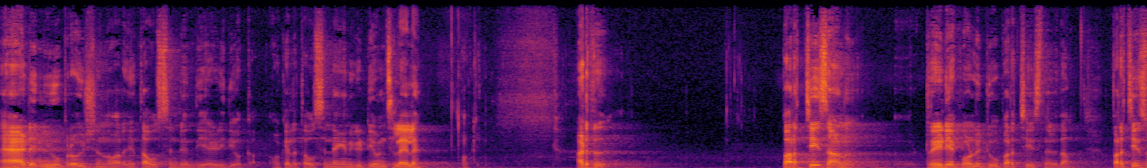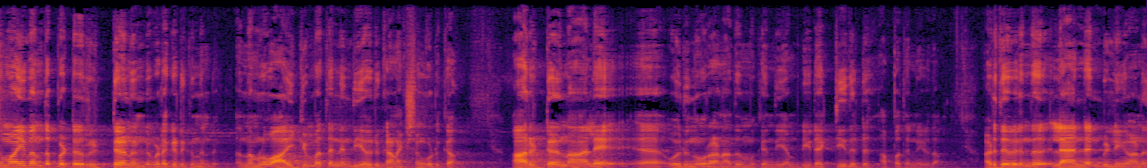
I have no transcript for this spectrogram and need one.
ആഡ് ന്യൂ പ്രൊവിഷൻ എന്ന് പറഞ്ഞ് തൗസൻഡ് എന്ത് ചെയ്യുക എഴുതി വെക്കാം. ഓക്കെ അല്ലേ? തൗസൻഡ് എങ്ങനെ കിട്ടിയ മനസ്സിലായല്ലേ? ഓക്കെ അടുത്തത്. പർച്ചേസ് ആണ്. ട്രേഡ് അക്കൗണ്ട് ടു പർച്ചേസ് എന്ന് എഴുതാം. പർച്ചേസുമായി ബന്ധപ്പെട്ട് റിട്ടേൺ ഉണ്ട് ഇവിടെ എടുക്കുന്നുണ്ട്. അത് നമ്മൾ വായിക്കുമ്പോൾ തന്നെ എന്ത് ചെയ്യുക ഒരു കണക്ഷൻ കൊടുക്കുക ആ റിട്ടേൺ നാല് ഒരുന്നൂറാണ്. അത് നമുക്ക് എന്ത് ചെയ്യാം? ഡിഡക്റ്റ് ചെയ്തിട്ട് അപ്പം തന്നെ എഴുതാം. അടുത്ത് വരുന്നത് ലാൻഡ് ആൻഡ് ബിൽഡിംഗ് ആണ്.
